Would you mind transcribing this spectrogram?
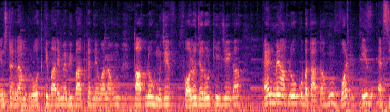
इंस्टाग्राम ग्रोथ के बारे में भी बात करने वाला हूँ। तो आप लोग मुझे फॉलो ज़रूर कीजिएगा। एंड मैं आप लोगों को बताता हूँ वट इज़ एस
